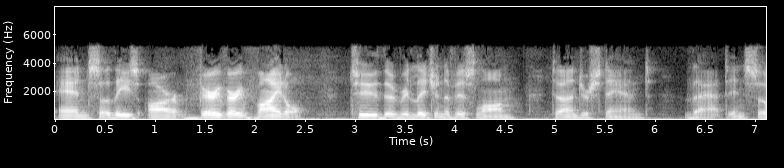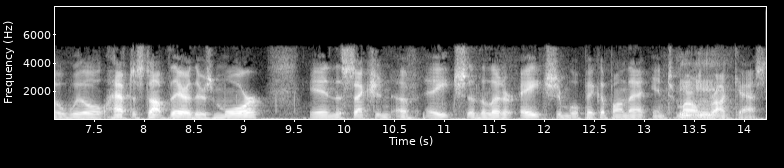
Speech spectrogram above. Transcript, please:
And so these are very, very vital to the religion of Islam to understand that. And so we'll have to stop there. There's more in the section of H, so the letter H, and we'll pick up on that in tomorrow's mm-hmm. broadcast.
